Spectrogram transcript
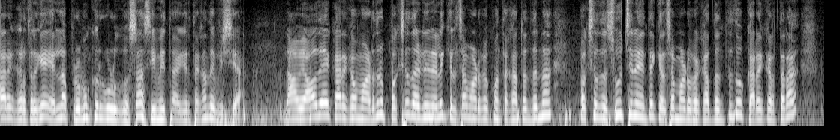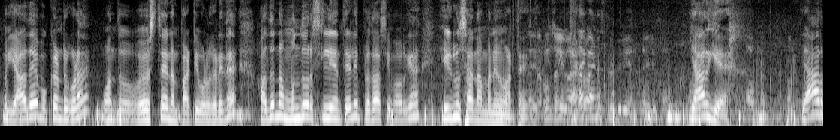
ಕಾರ್ಯಕರ್ತರಿಗೆ ಎಲ್ಲ ಪ್ರಮುಖರುಗಳಿಗೂ ಸಹ ಸೀಮಿತ ಆಗಿರ್ತಕ್ಕಂಥ ವಿಷಯ. ನಾವು ಯಾವುದೇ ಕಾರ್ಯಕ್ರಮ ಮಾಡಿದ್ರೂ ಪಕ್ಷದ ಅಡಿನಲ್ಲಿ ಕೆಲಸ ಮಾಡಬೇಕು ಅಂತಕ್ಕಂಥದ್ದನ್ನು ಪಕ್ಷದ ಸೂಚನೆಯಂತೆ ಕೆಲಸ ಮಾಡಬೇಕಾದಂಥದ್ದು ಕಾರ್ಯಕರ್ತರ ಯಾವುದೇ ಮುಖಂಡರುಗಳ ಒಂದು ವ್ಯವಸ್ಥೆ ನಮ್ಮ ಪಾರ್ಟಿ ಒಳಗಡೆ ಇದೆ ಅದನ್ನು ಮುಂದುವರಿಸಲಿ ಅಂತೇಳಿ ಪ್ರತಾಪ್ ಸಿಂಹ ಅವ್ರಿಗೆ ಈಗಲೂ ಸಹ ನಾವು ಮನವಿ ಮಾಡ್ತಾ ಇದ್ದೀವಿ. ಯಾರಿಗೆ? ಯಾರು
